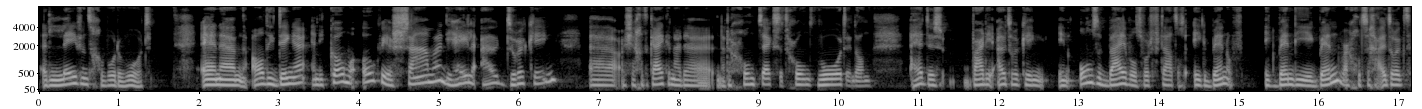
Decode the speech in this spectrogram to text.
het levend geworden woord. En um, al die dingen, en die komen ook weer samen, die hele uitdrukking. Uh, als je gaat kijken naar de, naar de grondtekst, het grondwoord, en dan, hè, dus waar die uitdrukking in onze Bijbels wordt vertaald als ik ben, of ik ben die ik ben, waar God zich uitdrukt,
